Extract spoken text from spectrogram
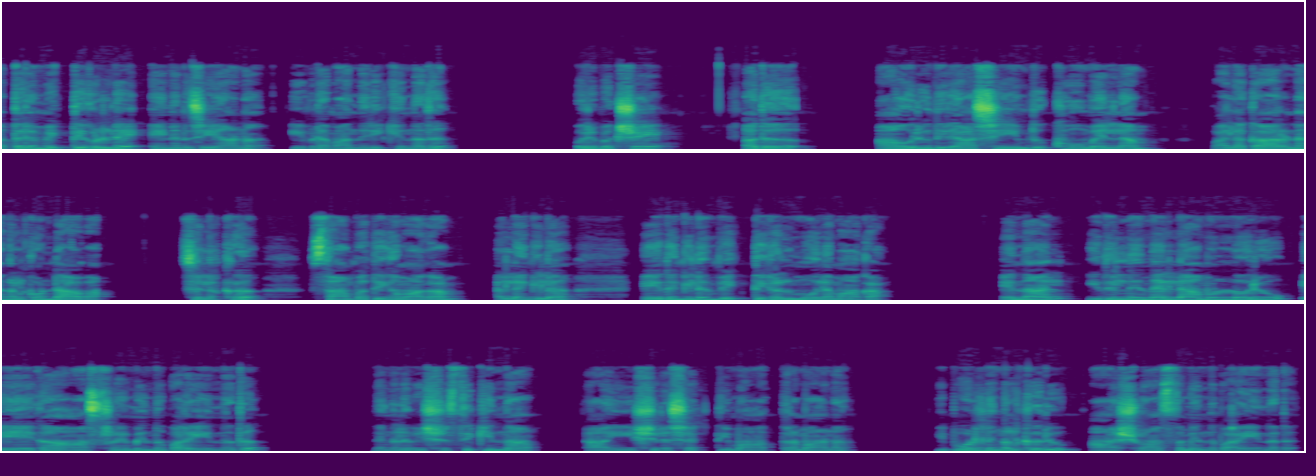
അത്തരം വ്യക്തികളുടെ എനർജിയാണ് ഇവിടെ വന്നിരിക്കുന്നത്. ഒരുപക്ഷെ അത് ആ ഒരു നിരാശയും ദുഃഖവും എല്ലാം പല കാരണങ്ങൾ കൊണ്ടാവാം. ചിലർക്ക് സാമ്പത്തികമാകാം അല്ലെങ്കിൽ ഏതെങ്കിലും വ്യക്തികൾ മൂലമാകാം. എന്നാൽ ഇതിൽ നിന്നെല്ലാമുള്ളൊരു ഏക ആശ്രയം എന്ന് പറയുന്നത് നിങ്ങൾ വിശ്വസിക്കുന്ന ആ ഈശ്വര ശക്തി മാത്രമാണ് ഇപ്പോൾ നിങ്ങൾക്കൊരു ആശ്വാസം എന്ന് പറയുന്നത്.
